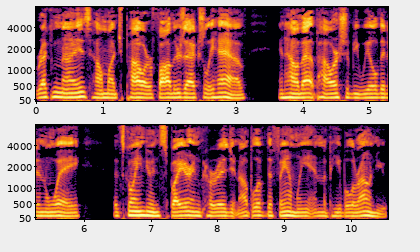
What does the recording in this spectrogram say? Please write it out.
recognize how much power fathers actually have and how that power should be wielded in a way that's going to inspire, encourage, and uplift the family and the people around you.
